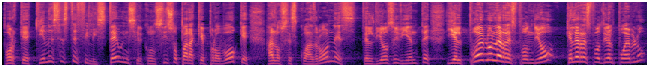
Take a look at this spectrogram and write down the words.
Porque ¿quién es este filisteo incircunciso para que provoque a los escuadrones del Dios viviente? Y el pueblo le respondió, ¿qué le respondió el pueblo?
